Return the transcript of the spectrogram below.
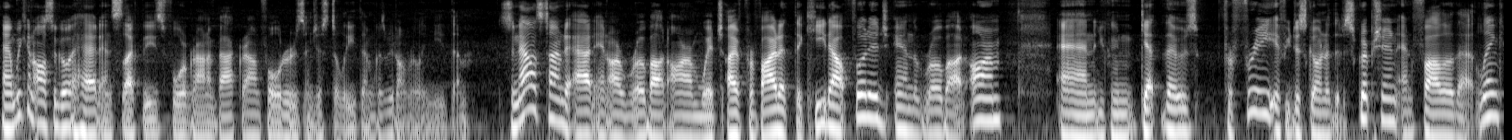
And we can also go ahead and select these foreground and background folders and just delete them because we don't really need them. So now it's time to add in our robot arm, which I've provided the keyed out footage and the robot arm. And you can get those for free if you just go into the description and follow that link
